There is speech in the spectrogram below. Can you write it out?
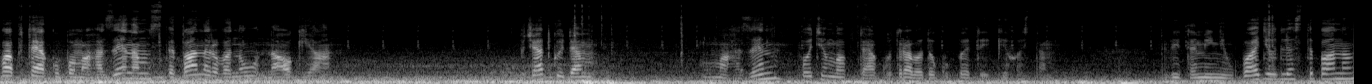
в аптеку по магазинам, Степан рванув на океан. Спочатку йдемо в магазин, потім в аптеку. Треба докупити якихось там вітамінів бадів для Степана.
